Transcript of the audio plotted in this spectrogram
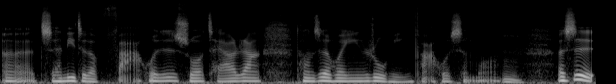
呃成立这个法，或者是说才要让同志的婚姻入民法或什么？嗯，而是。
